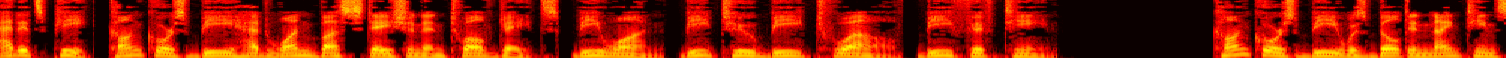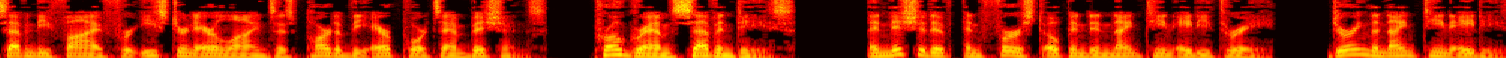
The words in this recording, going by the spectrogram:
At its peak, Concourse B had one bus station and 12 gates, B1, B2 B12, B15. Concourse B was built in 1975 for Eastern Airlines as part of the airport's ambitions. Program 70s initiative, and first opened in 1983. During the 1980s,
